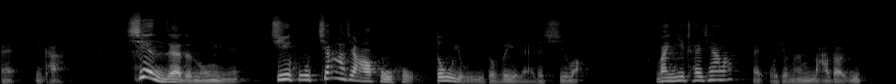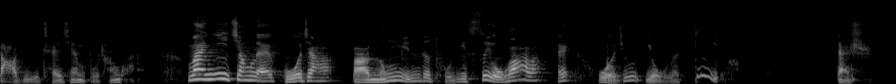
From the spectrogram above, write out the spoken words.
哎，你看，现在的农民几乎家家户户都有一个未来的希望，万一拆迁了，哎，我就能拿到一大笔拆迁补偿款。万一将来国家把农民的土地私有化了，哎，我就有了地了。但是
